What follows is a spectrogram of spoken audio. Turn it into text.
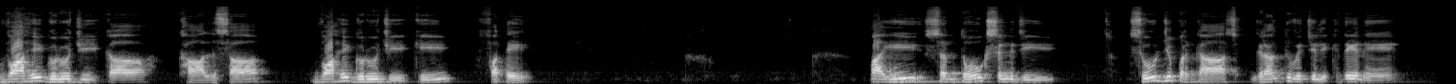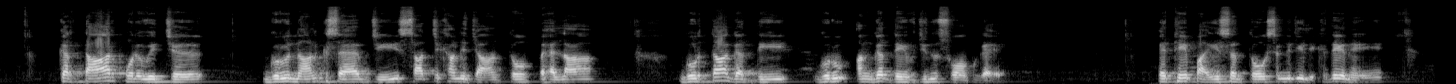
ਵਾਹਿਗੁਰੂ ਜੀ ਕਾ ਖਾਲਸਾ, ਵਾਹਿਗੁਰੂ ਜੀ ਕੀ ਫਤਿਹ। ਭਾਈ ਸੰਤੋਖ ਸਿੰਘ ਜੀ ਸੂਰਜ ਪ੍ਰਕਾਸ਼ ਗ੍ਰੰਥ ਵਿੱਚ ਲਿਖਦੇ ਨੇ, ਕਰਤਾਰਪੁਰ ਵਿੱਚ ਗੁਰੂ ਨਾਨਕ ਸਾਹਿਬ ਜੀ ਸੱਚਖੰਡ ਜਾਣ ਤੋਂ ਪਹਿਲਾਂ ਗੁਰਤਾ ਗੱਦੀ ਗੁਰੂ ਅੰਗਦ ਦੇਵ ਜੀ ਨੂੰ ਸੌਂਪ ਗਏ। ਇੱਥੇ ਭਾਈ ਸੰਤੋਖ ਸਿੰਘ ਜੀ ਲਿਖਦੇ ਨੇ,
